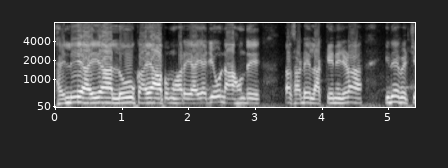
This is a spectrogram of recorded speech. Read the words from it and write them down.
ਥੈਲੇ ਆਏ ਆ ਲੋਕ ਆਏ ਆ, ਆਪ ਮੁਹਾਰੇ ਆਏ ਆ ਜੇ ਉਹ ਨਾ ਹੁੰਦੇ ਤਾਂ ਸਾਡੇ ਇਲਾਕੇ ਨੇ ਜਿਹੜਾ ਇਹਦੇ ਵਿੱਚ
